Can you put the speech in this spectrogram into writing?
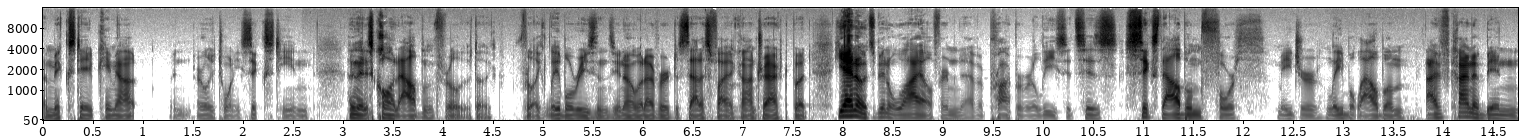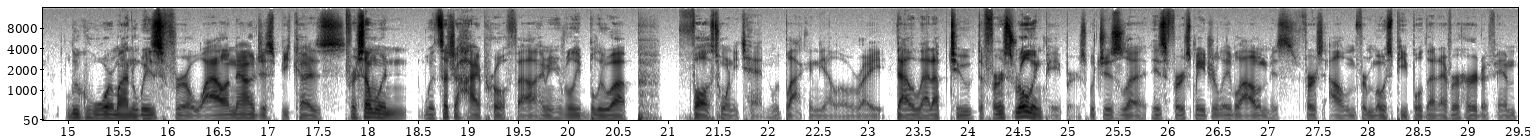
a mixtape came out in early 2016. And they just call it album for like for like label reasons, you know, whatever, to satisfy a contract. But yeah, no, it's been a while for him to have a proper release. It's his sixth album, fourth major label album. I've kind of been lukewarm on Wiz for a while now, just because for someone with such a high profile, I mean, he really blew up fall of 2010 with Black and Yellow, right? That led up to the first Rolling Papers, which is uh, his first major label album, his first album for most people that ever heard of him.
